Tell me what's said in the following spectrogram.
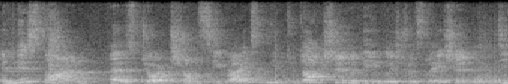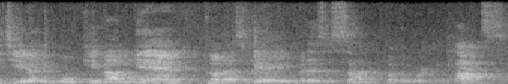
and this time, as George Chauncey writes in the introduction of the English translation, Didier Eribon came out again, not as gay, but as a son of the working class.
